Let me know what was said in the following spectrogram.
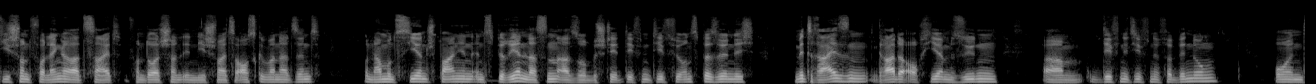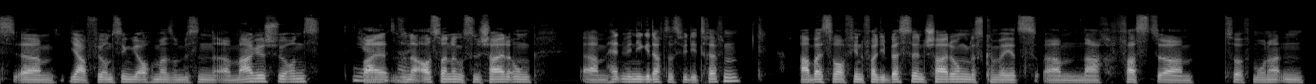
die schon vor längerer Zeit von Deutschland in die Schweiz ausgewandert sind und haben uns hier in Spanien inspirieren lassen. Also besteht definitiv für uns persönlich mit Reisen, gerade auch hier im Süden, ähm, definitiv eine Verbindung. Und ähm, ja, für uns irgendwie auch immer so ein bisschen äh, magisch für uns, Ja, weil total. so eine Auswanderungsentscheidung ähm, hätten wir nie gedacht, dass wir die treffen. Aber es war auf jeden Fall die beste Entscheidung. Das können wir jetzt ähm, nach fast ähm, zwölf Monaten,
